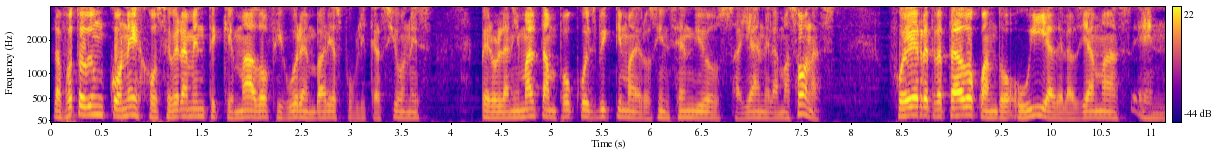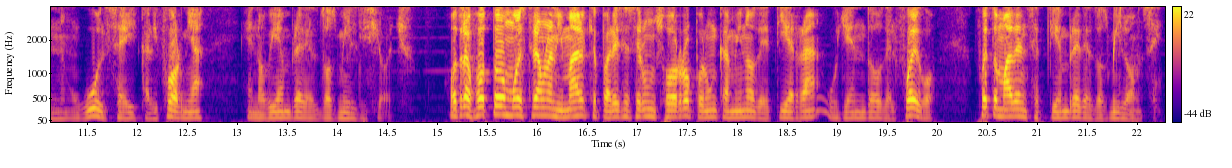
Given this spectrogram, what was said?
La foto de un conejo severamente quemado figura en varias publicaciones, pero el animal tampoco es víctima de los incendios allá en el Amazonas. Fue retratado cuando huía de las llamas en Woolsey, California, en noviembre del 2018. Otra foto muestra a un animal que parece ser un zorro por un camino de tierra huyendo del fuego. Fue tomada en septiembre del 2011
